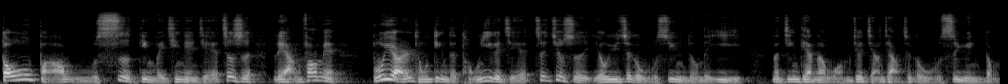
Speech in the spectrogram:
都把五四定为青年节，这是两方面不约而同定的同一个节。这就是由于这个五四运动的意义。那今天呢，我们就讲讲这个五四运动。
